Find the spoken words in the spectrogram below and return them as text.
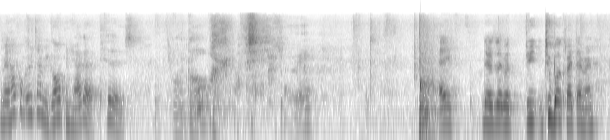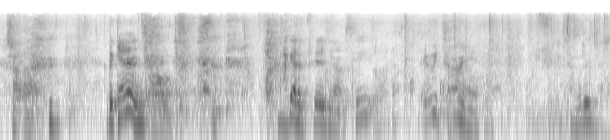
Man, how come every time we go up in here, I gotta piss? Wanna go? Right. Hey, there's like what, three, two bucks right there, man. Shut up. The cans. Oh, I gotta piss now. See, every time. Every time. What is this?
